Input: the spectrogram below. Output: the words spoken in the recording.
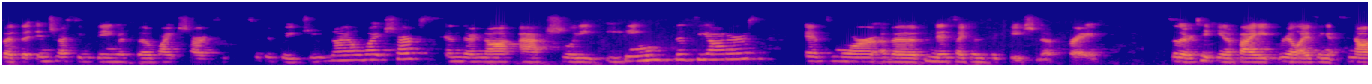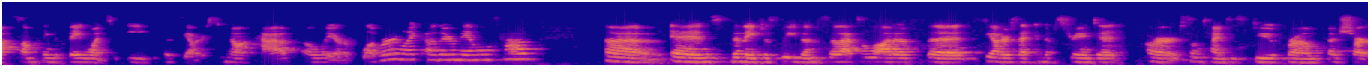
But the interesting thing with the white sharks is typically juvenile white sharks, and they're not actually eating the sea otters. It's more of a misidentification of prey. So they're taking a bite, realizing it's not something that they want to eat because the otters do not have a layer of blubber like other mammals have. Uh, and then they just leave them. So that's a lot of the otters that end up stranded are sometimes it's due from a shark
